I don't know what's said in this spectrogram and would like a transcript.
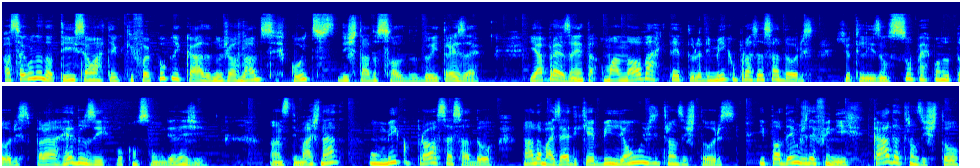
A segunda notícia é um artigo que foi publicado no Jornal de Circuitos de Estado Sólido do I3E e apresenta uma nova arquitetura de microprocessadores que utilizam supercondutores para reduzir o consumo de energia. Antes de mais nada, um microprocessador nada mais é do que bilhões de transistores e podemos definir cada transistor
